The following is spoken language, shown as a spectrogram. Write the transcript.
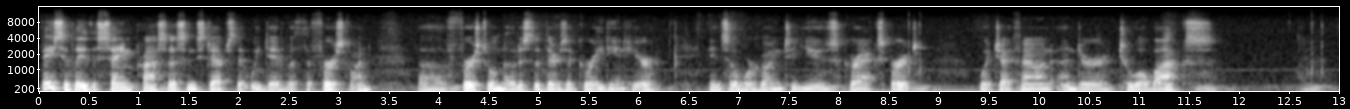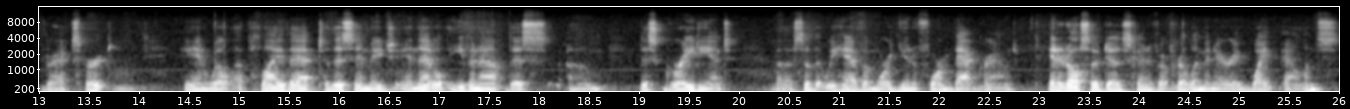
basically the same processing steps that we did with the first one. Uh, first, we'll notice that there's a gradient here, and so we're going to use Graxpert, which I found under Toolbox, Graxpert, and we'll apply that to this image and that'll even out this, um, this gradient uh, so that we have a more uniform background. And it also does kind of a preliminary white balance.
